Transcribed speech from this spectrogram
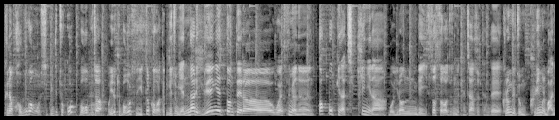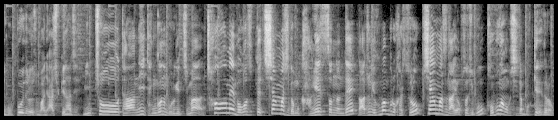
그냥 거부감 없이 민트 초코 먹어보자. 뭐 이렇게 먹을 수 있을 것 같아. 이게 좀 옛날에 유행했던 때라고 했으면은 떡볶이나 치킨이나 뭐 이런 게 있었어가지고 좀 더 괜찮았을 텐데 그런 게 좀 그림을 많이 못 보여드려서 좀 많이 아쉽긴 하지. 민초단이 된 거는 모르겠지만 처음에 먹었을 때 치약 맛이 너무 강했었는데 나중에 후반부로 갈수록 치약 맛은 아예 없어지고 거부감 없이 그냥 먹게 되더라고.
